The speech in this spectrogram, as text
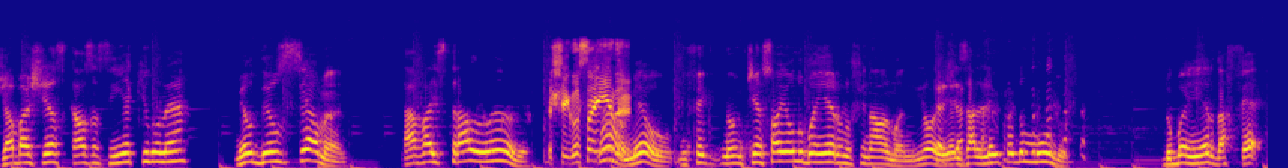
já baixei as calças assim, e aquilo, né? Meu Deus do céu, mano. Tava estralando. Chegou saindo. Mano, meu, infec- não tinha só eu no banheiro no final, mano. E, eu Já- exalei todo mundo. Do banheiro, da festa.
